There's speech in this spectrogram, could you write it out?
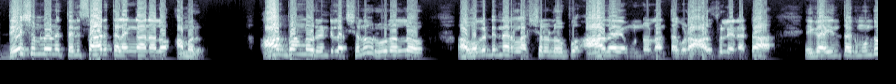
దేశంలోనే తొలిసారి తెలంగాణలో అమలు. అర్బన్లో రెండు లక్షలు రూరల్లో ఒకటిన్నర లక్షల లోపు ఆదాయం ఉన్న వాళ్ళంతా కూడా అర్హులేనట. ఇక ఇంతకు ముందు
